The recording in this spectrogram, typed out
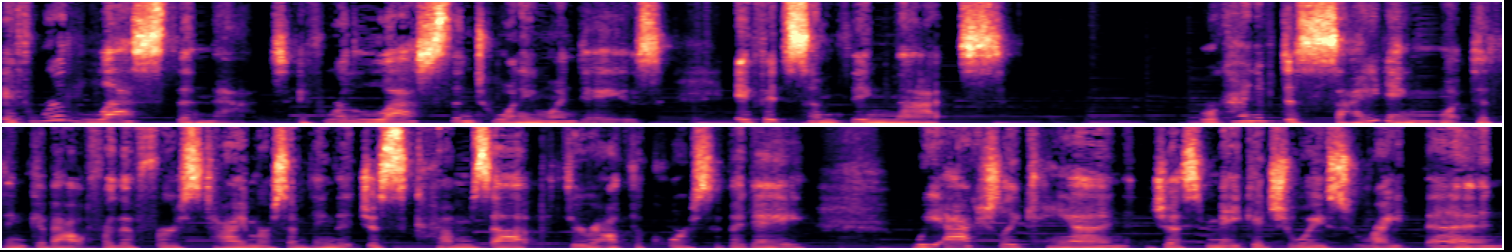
if we're less than that if we're less than 21 days if it's something that's we're kind of deciding what to think about for the first time or something that just comes up throughout the course of a day we actually can just make a choice right then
